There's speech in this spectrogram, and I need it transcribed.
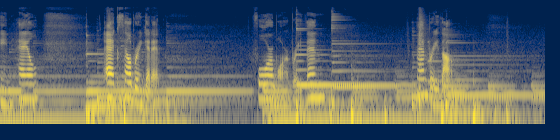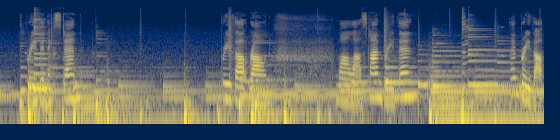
Inhale. Exhale, bring it in. Four more. Breathe in and breathe out. Breathe in, extend. Breathe out, round. One last time. Breathe in and breathe out.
